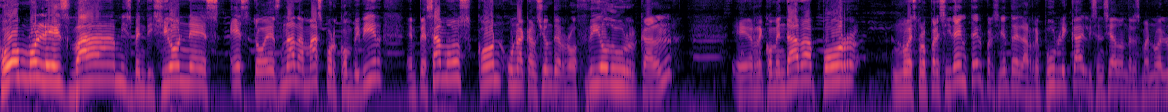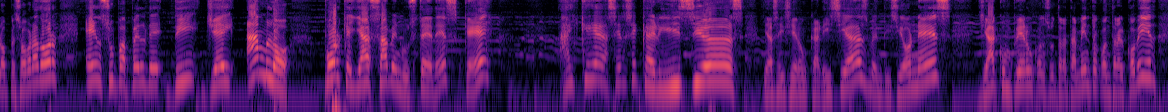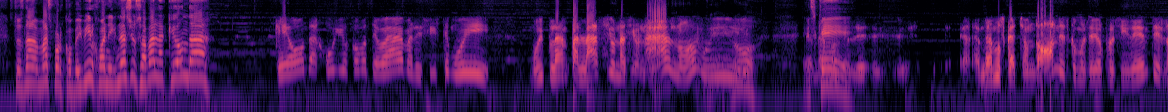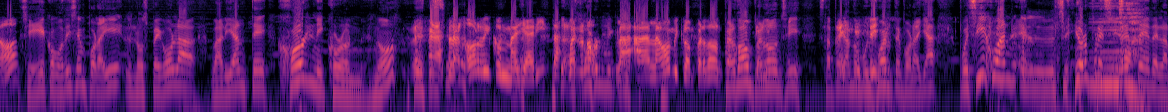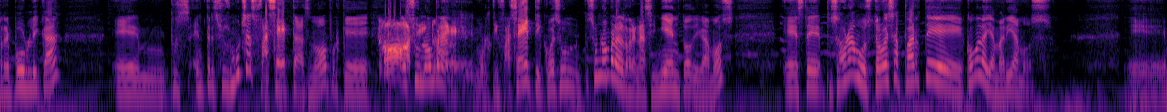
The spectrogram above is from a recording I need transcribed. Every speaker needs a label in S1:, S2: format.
S1: ¿Cómo les va, mis bendiciones? Esto es nada más por convivir. Empezamos con una canción de Rocío Durcal, eh, recomendada por nuestro presidente, el presidente de la República, el licenciado Andrés Manuel López Obrador, en su papel de DJ AMLO. Porque ya saben ustedes que hay que hacerse caricias. Ya se hicieron caricias, bendiciones. Ya cumplieron con su tratamiento contra el COVID. Esto es nada más por convivir. Juan Ignacio Zavala, ¿qué onda?
S2: ¿Qué onda, Julio? ¿Cómo te va? Amaneciste muy, muy plan Palacio Nacional, ¿no? Muy.
S1: No, es que,
S2: eh, eh, andamos cachondones como el señor presidente, ¿no?
S1: sí, como dicen por ahí, nos pegó la variante Hornicron, ¿no?
S2: la Horry con Nayarita. Bueno, no,
S1: Hornicron.
S2: la, a la Omicron, perdón.
S1: Perdón, perdón, sí, está pegando muy fuerte por allá. Pues sí, Juan, el señor presidente de la República, eh, pues entre sus muchas facetas, ¿no? Porque
S2: Ah,
S1: es un
S2: sí,
S1: hombre multifacético, es un, pues un hombre del renacimiento, digamos. Este, pues ahora mostró esa parte, ¿cómo la llamaríamos? Eh,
